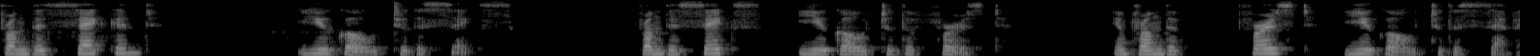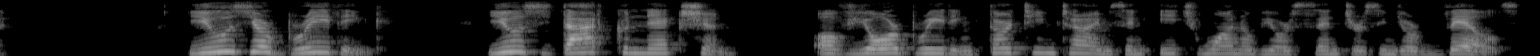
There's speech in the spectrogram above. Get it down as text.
From the second, you go to the sixth. From the sixth, you go to the first. And from the first, you go to the seventh. Use your breathing. Use that connection of your breathing 13 times in each one of your centers in your veils.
